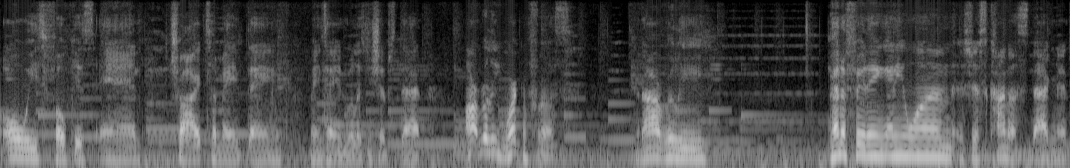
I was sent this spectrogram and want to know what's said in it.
always focus and try to maintain maintain relationships that aren't really working for us. They're not really benefiting anyone. It's just kind of stagnant,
